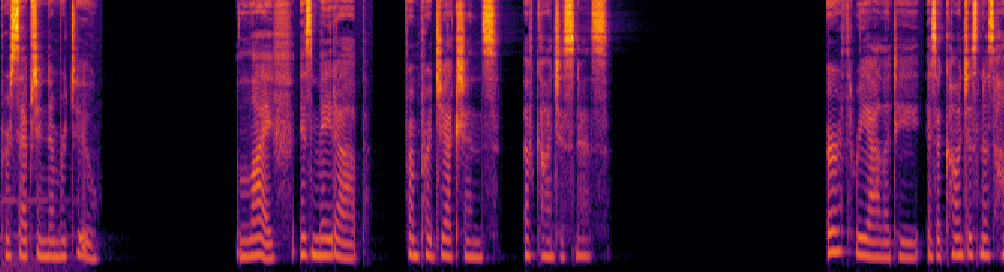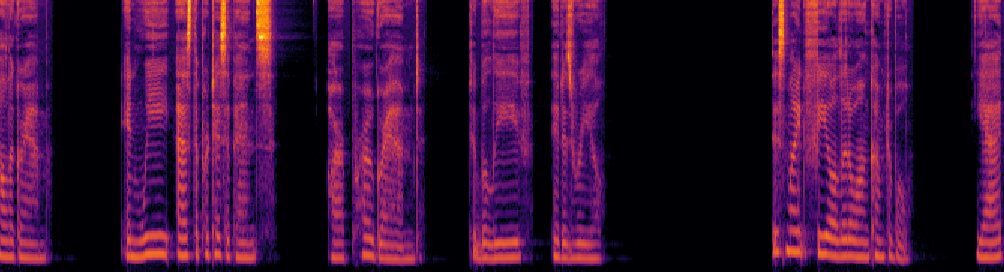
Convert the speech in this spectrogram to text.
Perception number 2 Life is made up from projections of consciousness. Earth reality is a consciousness hologram, and we, as the participants, are programmed to believe it is real. This might feel a little uncomfortable, yet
